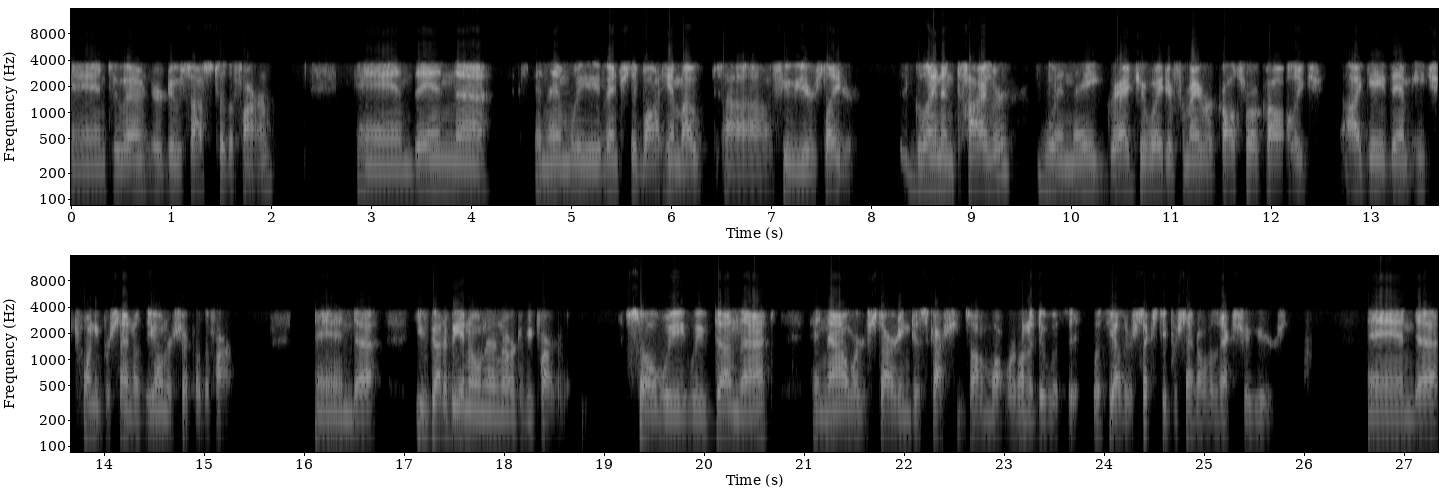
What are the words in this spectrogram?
and to introduce us to the farm. And then, uh, and then we eventually bought him out uh, a few years later. Glenn and Tyler, when they graduated from agricultural college, I gave them each 20% of the ownership of the farm. And uh, you've got to be an owner in order to be part of it. So we we've done that, and now we're starting discussions on what we're going to do with the with the other 60% over the next few years. And uh,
